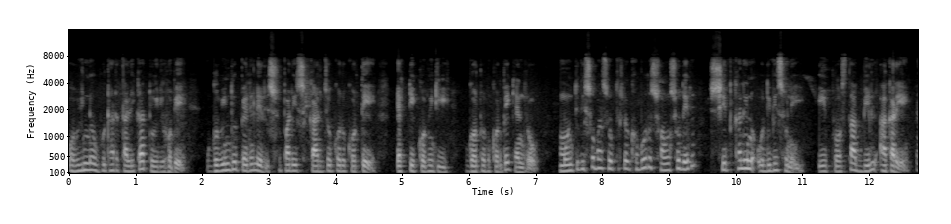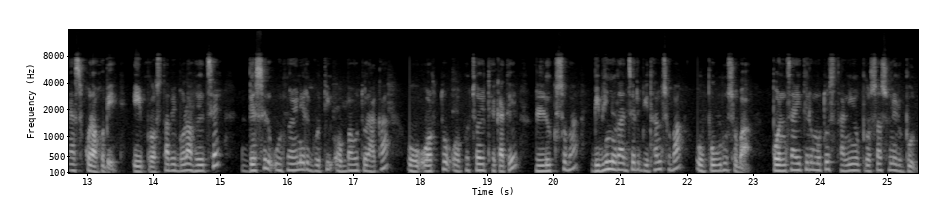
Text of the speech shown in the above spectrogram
অভিন্ন ভোটার তালিকা তৈরি হবে। গোবিন্দ প্যানেলের সুপারিশ কার্যকর করতে একটি কমিটি গঠন করবে কেন্দ্র। মন্ত্রিসভা সূত্রের খবর, সংসদের শীতকালীন অধিবেশনেই এই প্রস্তাব বিল আকারে পেশ করা হবে। এই প্রস্তাবে বলা হয়েছে, দেশের উন্নয়নের গতি অব্যাহত রাখা ও অর্থ অপচয় ঠেকাতে লোকসভা, বিভিন্ন রাজ্যের বিধানসভা ও পৌরসভা, পঞ্চায়েতের মতো স্থানীয় প্রশাসনের ভোট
